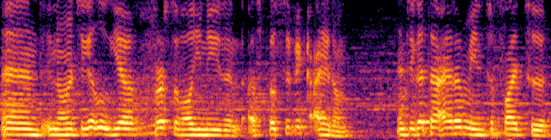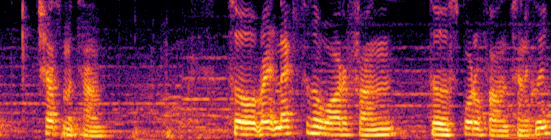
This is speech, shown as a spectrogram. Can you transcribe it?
And in order to get Lugia, first of all, you need an, a specific item. And to get that item, you need to fly to Cheshma Town. So right next to the water fountain, the Squirtle fountain technically,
